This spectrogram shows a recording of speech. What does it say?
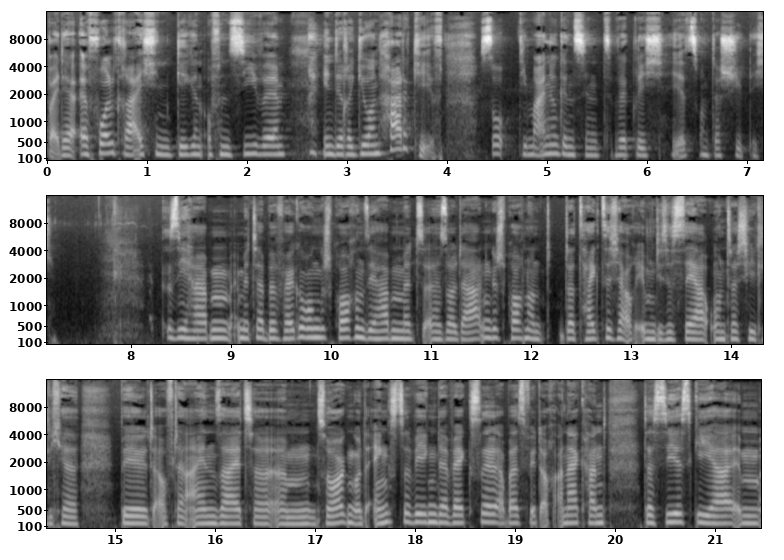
bei der erfolgreichen Gegenoffensive in der Region Kharkiv. So, die Meinungen sind wirklich jetzt unterschiedlich. Sie haben mit der Bevölkerung gesprochen, Sie haben mit äh, Soldaten gesprochen und da zeigt sich ja auch eben dieses sehr unterschiedliche Bild. Auf der einen Seite ähm, Sorgen und Ängste wegen der Wechsel, aber es wird auch anerkannt, dass CSG ja im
